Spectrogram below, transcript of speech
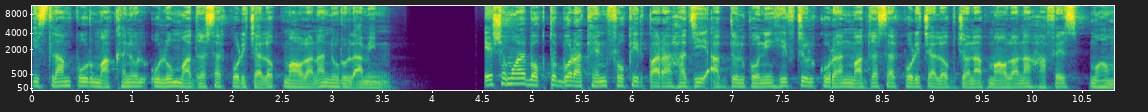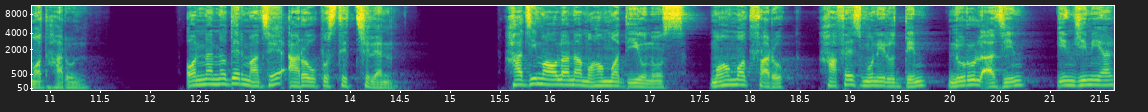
ইসলামপুর মাখানুল উলুম মাদ্রাসার পরিচালক মাওলানা নুরুল আমিন। এ সময় বক্তব্য রাখেন ফকিরপাড়া হাজি আব্দুল গনি হিফজুল কুরআন মাদ্রাসার পরিচালক জনাব মাওলানা হাফেজ মোহাম্মদ হারুন। অন্যান্যদের মাঝে আরও উপস্থিত ছিলেন হাজি মাওলানা মোহাম্মদ Yunus, Mohammad Faruk, Hafez Monir Uddin, Nurul Azim, engineer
